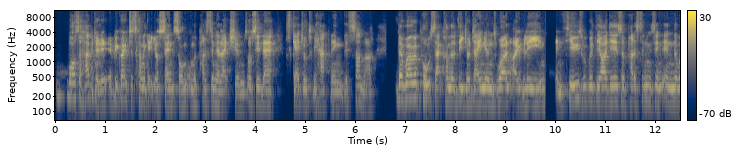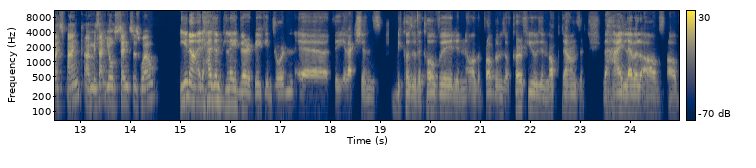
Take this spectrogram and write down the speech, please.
Whilst I have it, it'd be great just to kind of get your sense on, on the Palestinian elections. Obviously, they're scheduled to be happening this summer. There were reports that kind of the Jordanians weren't overly enthused with, with the ideas of Palestinians in, in the West Bank. Um, is that your sense as well? You know, it hasn't played very big in Jordan, uh, the elections, because of the COVID and all the problems of curfews and lockdowns and the high level of, of,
